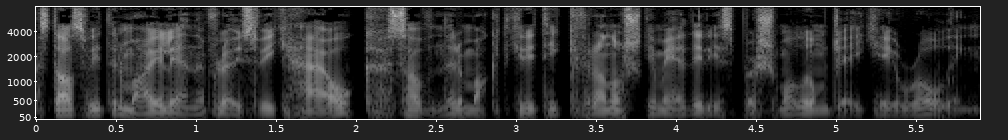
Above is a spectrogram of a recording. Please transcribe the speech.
Statsviter Mai Lene Fløysvik Hauk savner maktkritikk fra norske medier i spørsmålet om JK Rowling.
